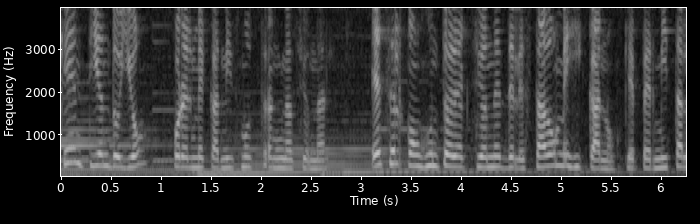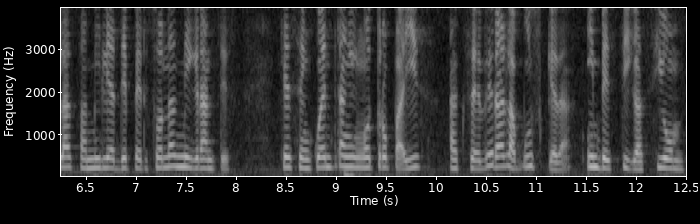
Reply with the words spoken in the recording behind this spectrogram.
¿Qué entiendo yo por el mecanismo transnacional? Es el conjunto de acciones del Estado mexicano que permita a las familias de personas migrantes que se encuentran en otro país acceder a la búsqueda, investigación,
